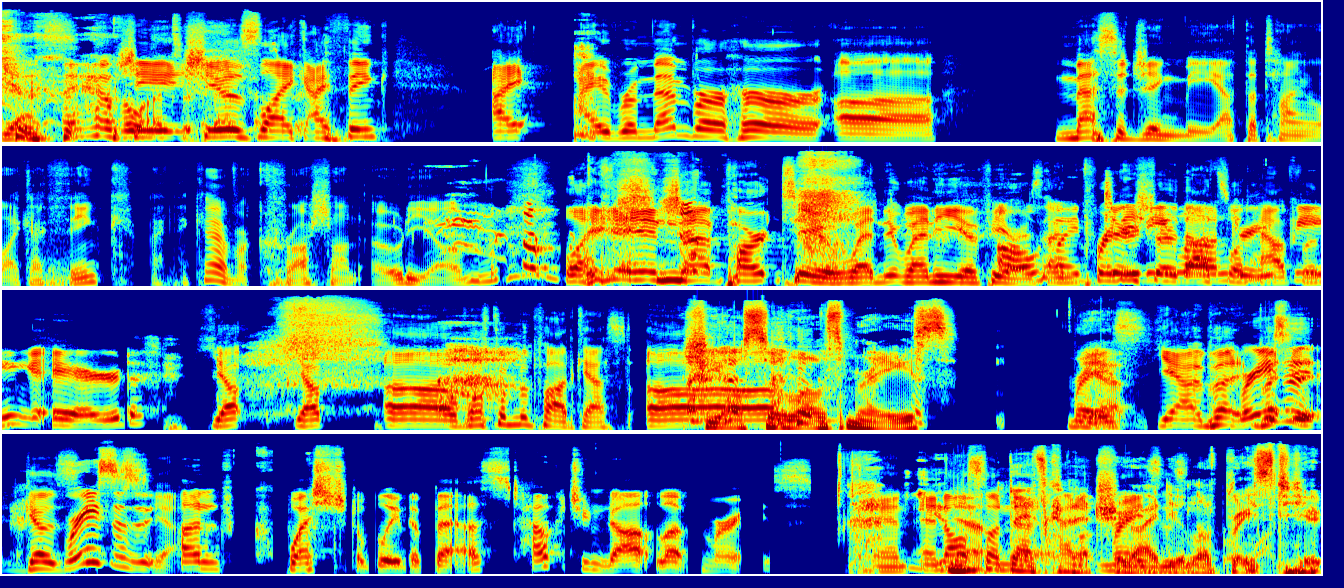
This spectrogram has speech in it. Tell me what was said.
Yeah, she she was like, I think I I remember her uh messaging me at the time, like I think I think I have a crush on Odium, like in that part two when when he appears. All I'm pretty sure that's what happened. being aired. Yep, yep. Uh, welcome to the podcast. Uh, She also loves Maurice. Raise. Yeah, but, Raise but it goes Maurice is yeah. unquestionably the best. How could you not love Maurice? and and Yeah, also That's kind of but true. I do love number Maurice too.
